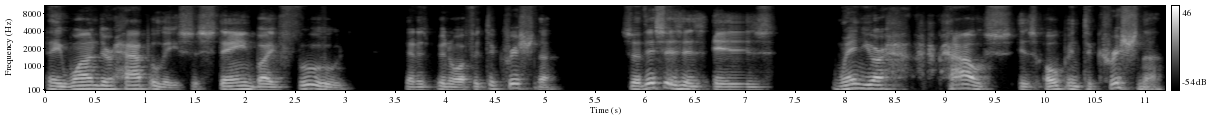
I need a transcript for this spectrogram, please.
They wander happily, sustained by food that has been offered to Krishna. So this is, is, is when your house is open to Krishna,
